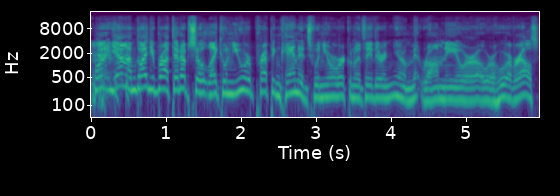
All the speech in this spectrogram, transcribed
Well, yeah, I'm glad you brought that up. So, like when you were prepping candidates, when you were working with either you know Mitt Romney or or whoever else,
